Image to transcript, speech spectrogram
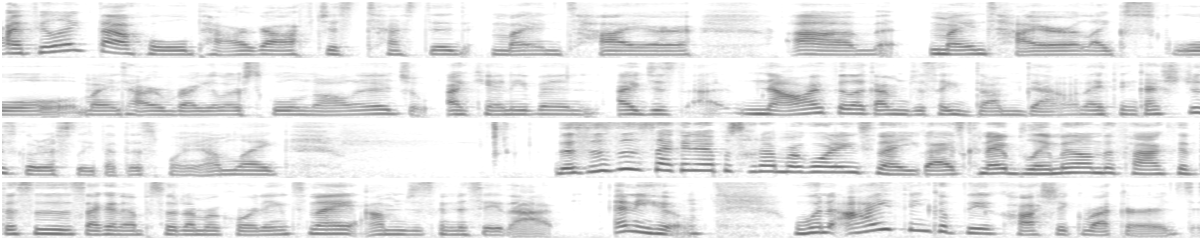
I feel like that whole paragraph just tested my entire um my entire like school, my entire regular school knowledge. I can't even I just now I feel like I'm just like dumbed down. I think I should just go to sleep at this point. I'm like this is the second episode I'm recording tonight, you guys. Can I blame it on the fact that this is the second episode I'm recording tonight? I'm just gonna say that. Anywho, when I think of the Akashic records,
